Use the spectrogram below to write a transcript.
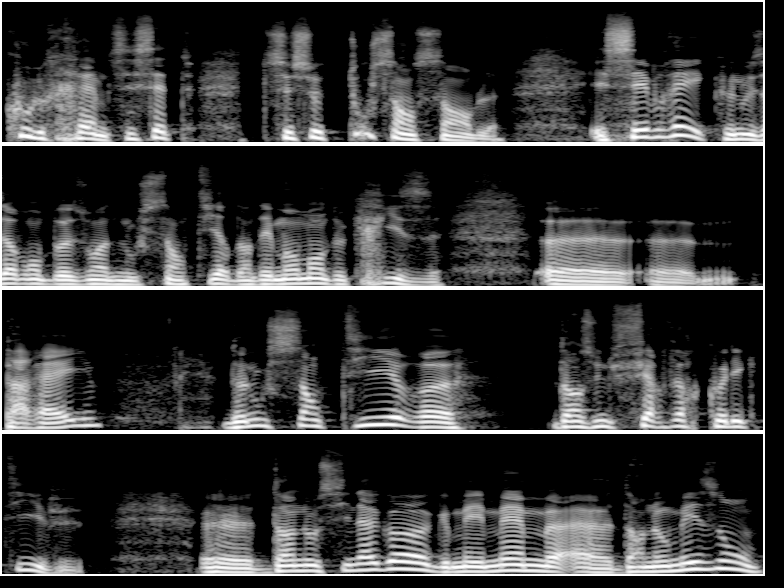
kulchem, c'est ce tous ensemble. Et c'est vrai que nous avons besoin de nous sentir dans des moments de crise euh, pareils, de nous sentir dans une ferveur collective, euh, dans nos synagogues, mais même euh, dans nos maisons,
